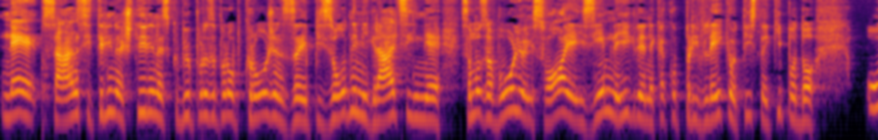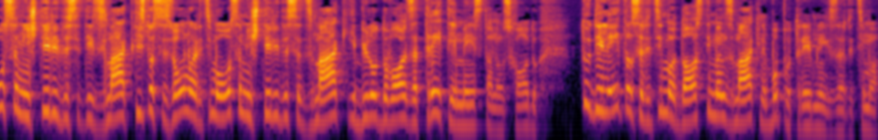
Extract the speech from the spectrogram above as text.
ne Sansi 13-14, ko je bil pravzaprav obkrožen z epizodnimi igralci in je samo za voljo iz svoje izjemne igre nekako privlekel tisto ekipo do 48 zmag, tisto sezono, recimo 48 zmag, je bilo dovolj za tretje mesto na vzhodu. Tudi letos, recimo, dosti manj zmag ne bo potrebnih za recimo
